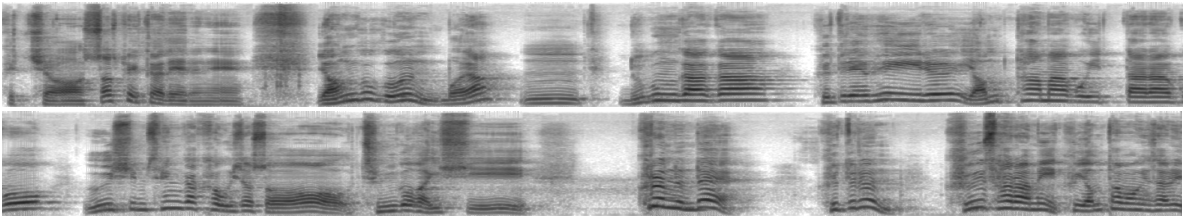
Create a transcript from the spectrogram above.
그쵸. 서스펙트가 돼야 되네. 영국은 뭐야? 음, 누군가가 그들의 회의를 염탐하고 있다라고 의심 생각하고 있어서 증거가 있시. 그랬는데 그들은 그 사람이 그 있는 사람이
